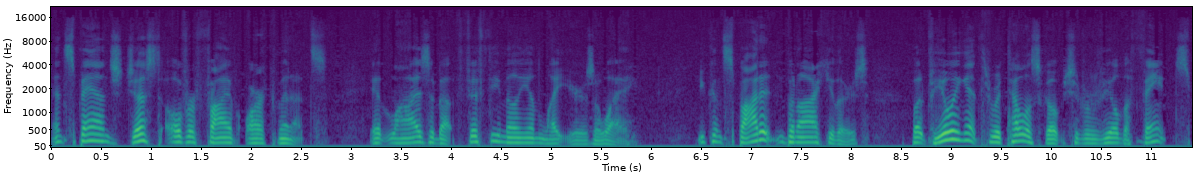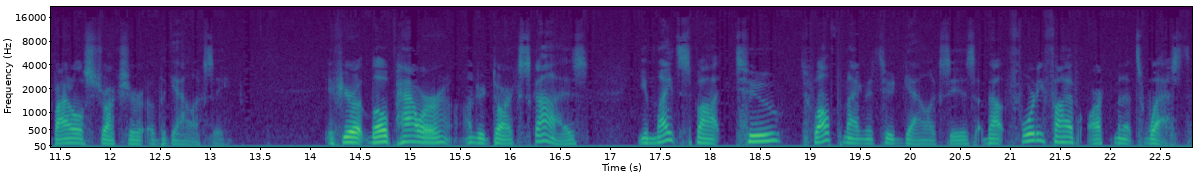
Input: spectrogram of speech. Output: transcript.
and spans just over 5 arc minutes. It lies about 50 million light years away. You can spot it in binoculars, but viewing it through a telescope should reveal the faint spiral structure of the galaxy. If you're at low power under dark skies, you might spot two 12th magnitude galaxies about 45 arc minutes west.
